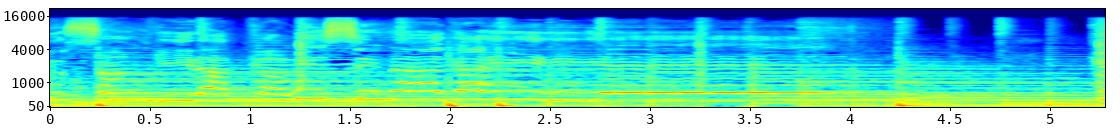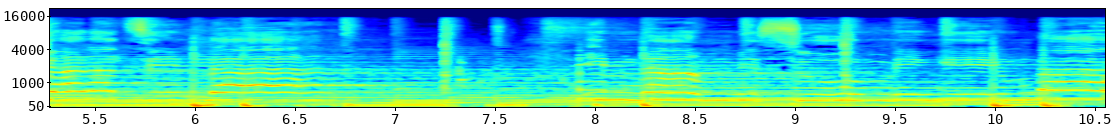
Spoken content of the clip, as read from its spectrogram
dusangira kabisi n'agahiye kanatsinda Mami sumingimba.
